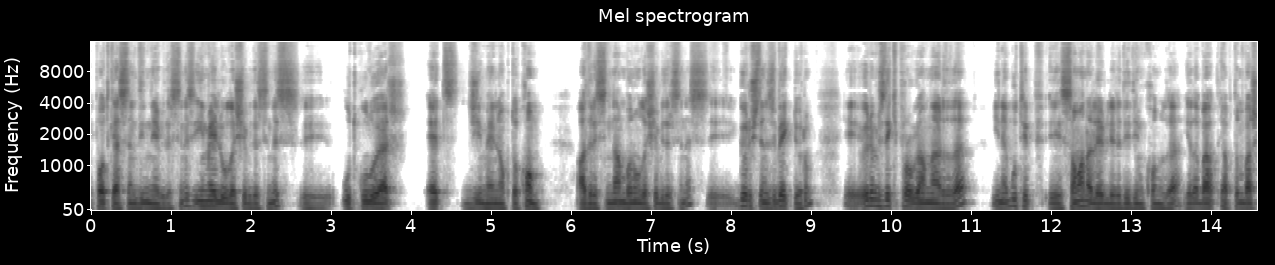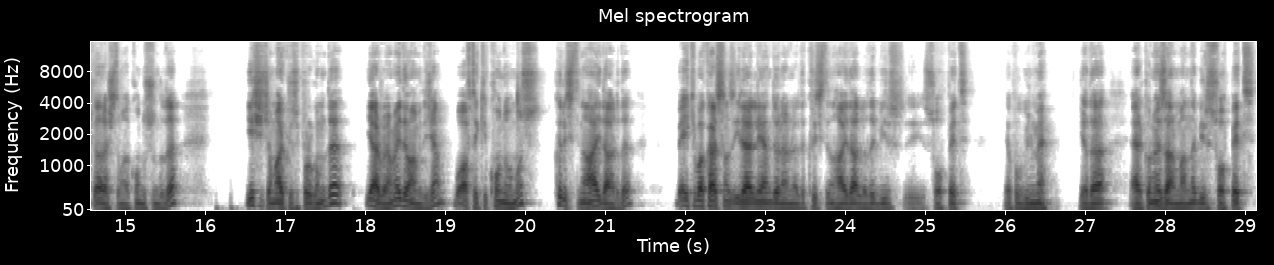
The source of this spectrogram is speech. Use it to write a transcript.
podcastlerini dinleyebilirsiniz. E-mail ile ulaşabilirsiniz. E, utkuluer.gmail.com adresinden bana ulaşabilirsiniz. E, görüşlerinizi bekliyorum. Önümüzdeki programlarda da yine bu tip saman alevleri dediğim konuda ya da yaptığım başka araştırma konusunda da Yeşilçam Arkeosu programında yer vermeye devam edeceğim. Bu haftaki konuğumuz Kristina Haydar'dı. Belki bakarsanız ilerleyen dönemlerde Kristina Haydar'la da bir sohbet yapabilme ya da Erkan Özarman'la bir sohbet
